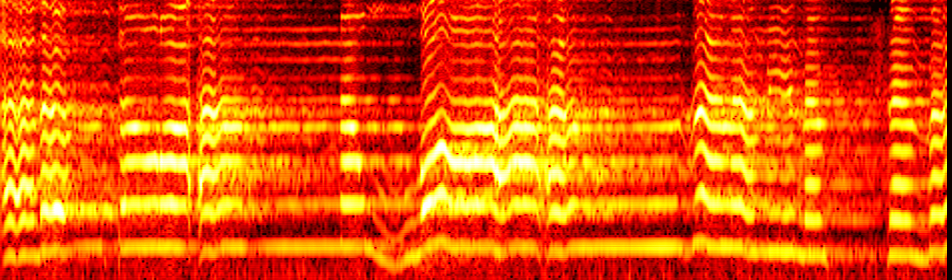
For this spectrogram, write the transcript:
ألم تر أن الله أنزل من السماء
